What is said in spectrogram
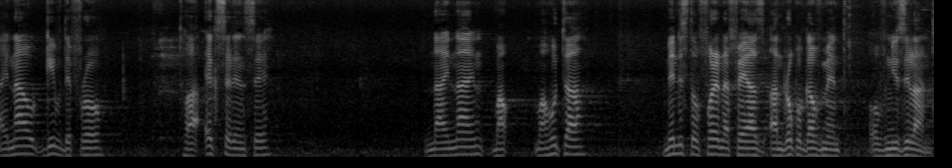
I now give the floor to Her Excellency Nainain Ma- Mahuta, Minister of Foreign Affairs and Local Government of New Zealand.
